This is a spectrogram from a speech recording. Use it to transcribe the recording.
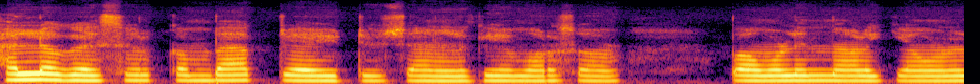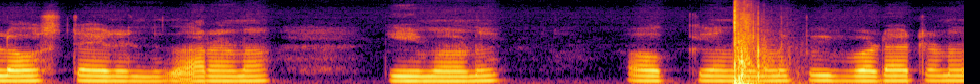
Hello guys welcome back to YouTube channel gamers ആണ് അപ്പോൾ നമ്മൾ ഇന്ന് കളിക്കാൻ ലോസ്റ്റ് ഐലൻഡ് എന്ന് പറയുന്ന ഗെയിമാണ്. ഓക്കെ നമ്മളിപ്പോൾ ഇവിടെ ആയിട്ടാണ്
